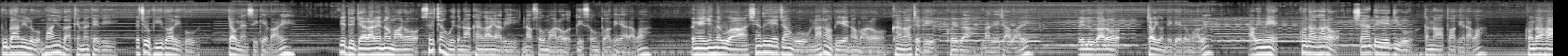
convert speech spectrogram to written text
သူ့သားလေးလိုအမှားယွင်းစွာထင်မှတ်ခဲ့ပြီးတချို့ခီးသွားတွေကိုကြောက်လန့်စေခဲ့ပါတယ်။မြစ်တွေကြာလာတဲ့နောက်မှာတော့စိတ်ချဝေဒနာခံစားရပြီးနောက်ဆုံးမှာတော့တည်ဆုံသွားခဲ့ရတာပါ။တငယ်ချင်းနှစ်ဦးဟာရှမ်းသေးရဲ့အကြောင်းကိုနားထောင်ပြီးတဲ့နောက်မှာတော့ခံစားချက်တွေခွဲပြားလာခဲ့ကြပါတယ်။လေလူကတော့ကြောက်ရွံ့နေခဲ့တော့ပါပဲ။ဒါပေမဲ့ခွန်သားကတော့ရှမ်းသေးရဲ့ကြီးကိုတနာသွားခဲ့တာပါ။ခွန်သားဟာ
